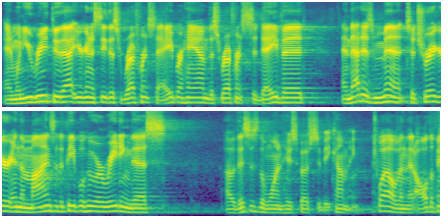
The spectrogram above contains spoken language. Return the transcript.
And when you read through that, you're going to see this reference to Abraham, this reference to David, and that is meant to trigger in the minds of the people who are reading this oh, this is the one who's supposed to be coming. 12, and that all the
